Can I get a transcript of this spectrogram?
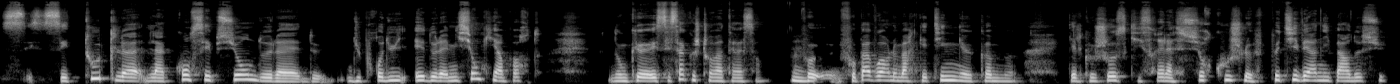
c'est toute la, la, conception de la, du produit et de la mission qui importe. Donc, c'est ça que je trouve intéressant. Mmh. Faut, faut pas voir le marketing comme quelque chose qui serait la surcouche, le petit vernis par-dessus.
